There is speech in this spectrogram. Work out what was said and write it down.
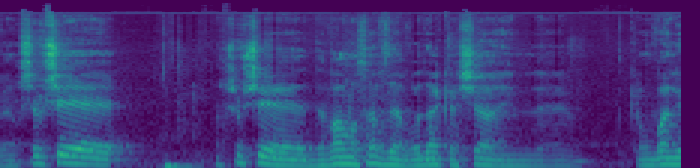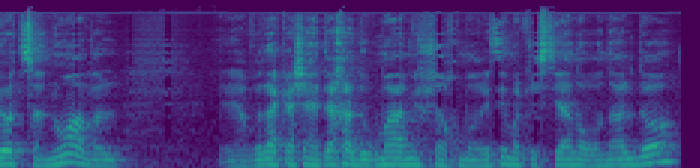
ואני חושב ש... אני חושב שדבר נוסף זה עבודה קשה, אם זה... כמובן להיות צנוע, אבל אה, עבודה קשה, אני אתן לך דוגמה על מישהו שאנחנו מעריצים, על קריסטיאנו רונלדו.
